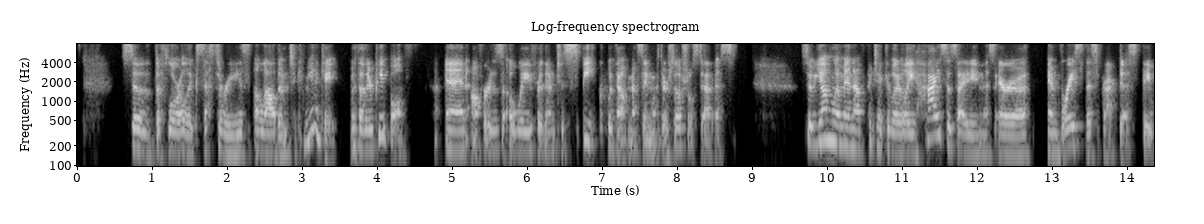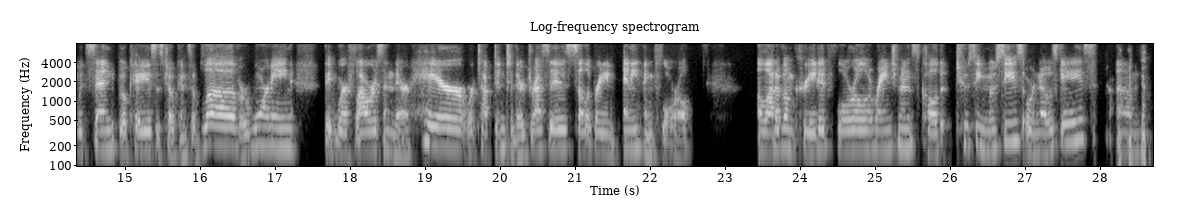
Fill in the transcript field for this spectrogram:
So the floral accessories allow them to communicate with other people and offers a way for them to speak without messing with their social status. So young women of particularly high society in this era embraced this practice. They would send bouquets as tokens of love or warning. They'd wear flowers in their hair or tucked into their dresses, celebrating anything floral. A lot of them created floral arrangements called tussie mussies or nosegays. Um,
